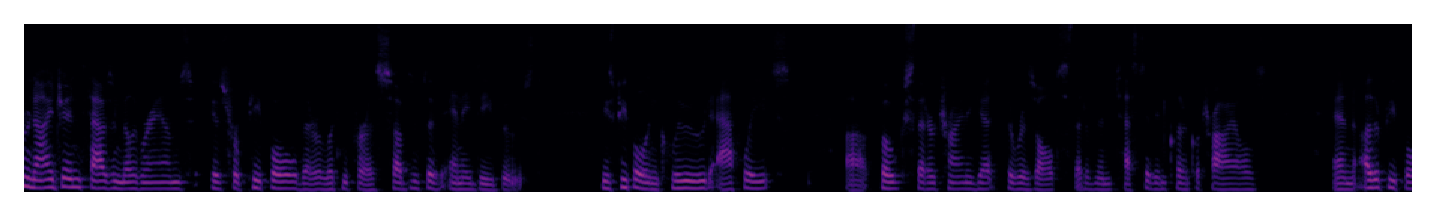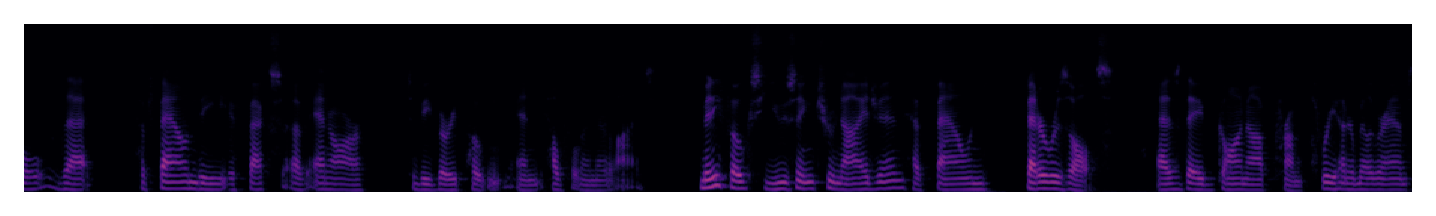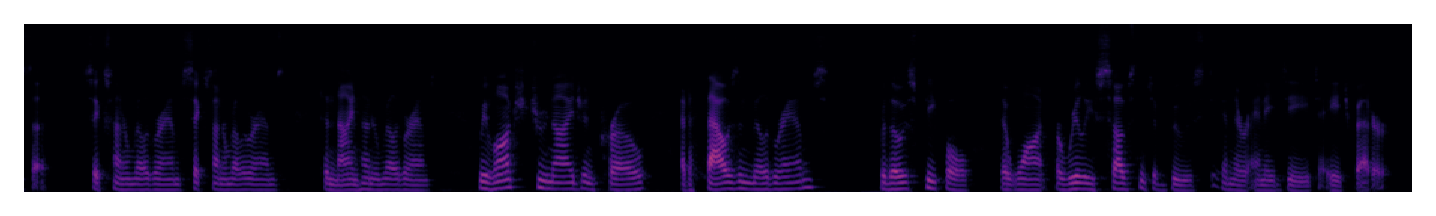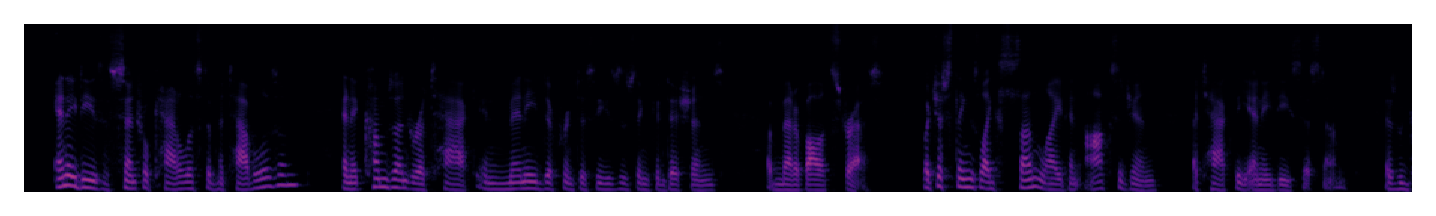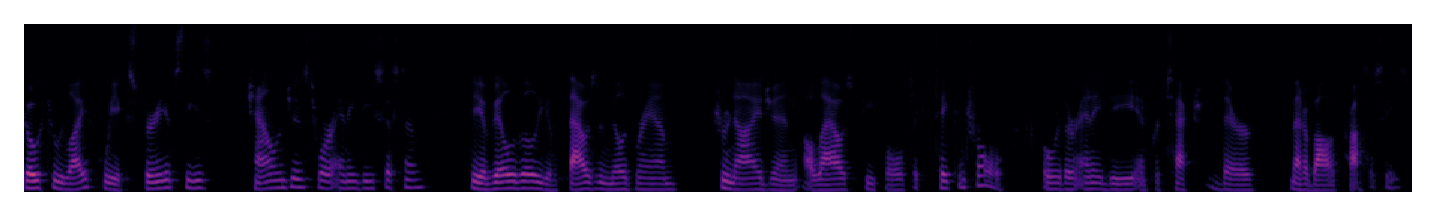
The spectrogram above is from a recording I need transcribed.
Tru Niagen 1000 milligrams is for people that are looking for a substantive NAD boost. These people include athletes, uh, folks that are trying to get the results that have been tested in clinical trials, and other people that have found the effects of NR to be very potent and helpful in their lives. Many folks using Tru Niagen have found better results as they've gone up from 300 milligrams to 600 milligrams, 600 milligrams to 900 milligrams. We launched Tru Niagen Pro at 1,000 milligrams for those people that want a really substantive boost in their NAD to age better. NAD is a central catalyst of metabolism, and it comes under attack in many different diseases and conditions of metabolic stress. But just things like sunlight and oxygen attack the NAD system. As we go through life, we experience these challenges to our NAD system, the availability of 1,000 milligram Tru Niagen allows people to take control over their NAD and protect their metabolic processes.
